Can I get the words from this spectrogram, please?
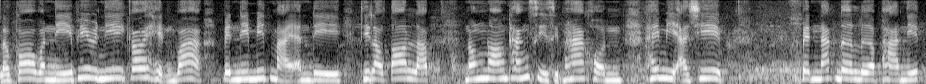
แล้วก็วันนี้พี่วินนี่ก็เห็นว่าเป็นนิมิตหมายอันดีที่เราต้อนรับน้องๆทั้ง 45 คนให้มีอาชีพ เป็นนักเดินเรือพาณิชย์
